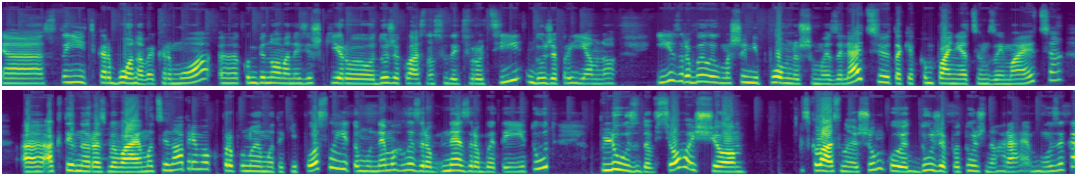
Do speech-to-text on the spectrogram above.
Е, Стоїть карбонове кермо, е, комбіноване зі шкірою, дуже класно сидить в руці, дуже приємно. І зробили в машині повну шумоізоляцію, так як компанія цим займається. Е, Активно розвиваємо цей напрямок, пропонуємо такі послуги, тому не могли не зробити її тут. Плюс до всього, що з класною шумкою дуже потужно грає музика,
